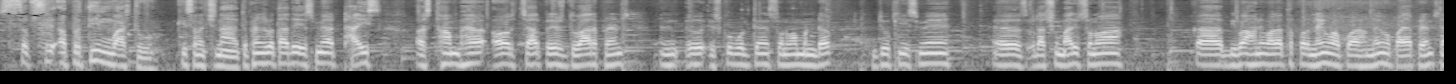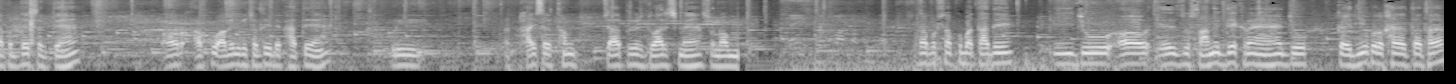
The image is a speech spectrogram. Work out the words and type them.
सबसे अप्रतिम वास्तु की संरचना है। तो फ्रेंड्स, बता दे, इसमें 28 स्तंभ है और चार प्रवेश द्वार, फ्रेंड्स। इसको बोलते हैं सोनवा मंडप, जो कि इसमें राजकुमारी सोनवा का विवाह होने वाला था पर नहीं हो पाया नहीं हो पाया फ्रेंड्स यहाँ पर देख सकते हैं। और आपको आगे के चलते दिखाते हैं। पूरी अट्ठाईस स्थम चार प्रवेश द्वार इसमें है सोनवा। बराबर आपको बता दें कि जो जो सामने देख रहे हैं जो कैदियों को रखा जाता था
